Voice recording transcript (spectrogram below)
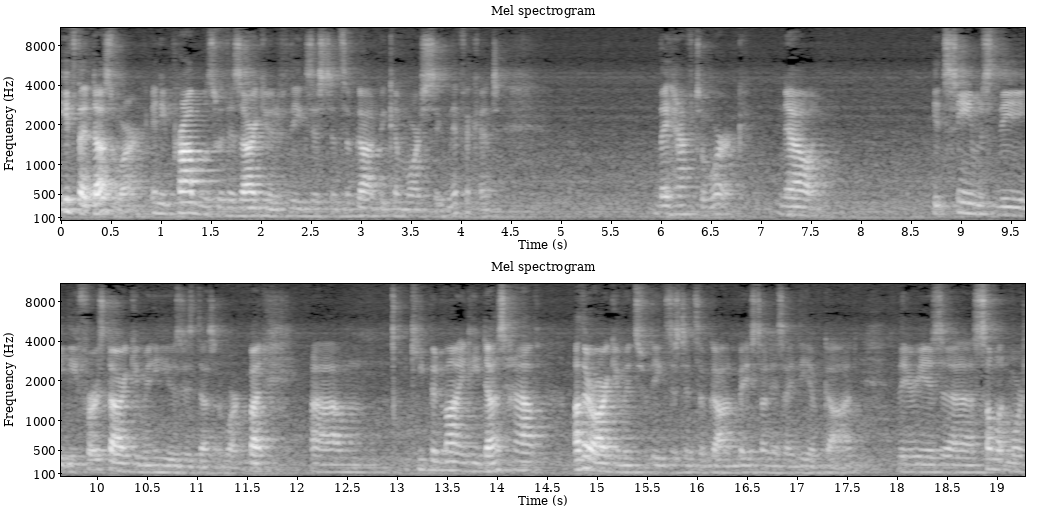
if that does work, any problems with his argument for the existence of God become more significant. They have to work. Now, it seems the, the first argument he uses doesn't work, but um, keep in mind he does have other arguments for the existence of God based on his idea of God. There is a somewhat more,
